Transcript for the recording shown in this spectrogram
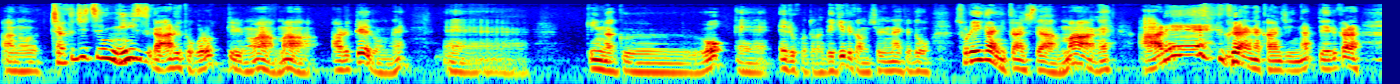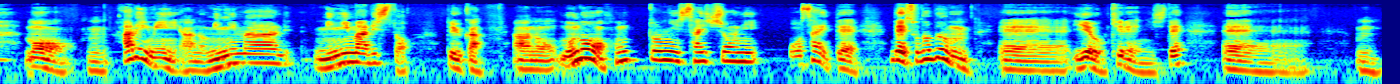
あの、着実にニーズがあるところっていうのは、まあ、ある程度のね、えー、金額を、えー、得ることができるかもしれないけど、それ以外に関しては、まあね、あれぐらいな感じになっているから、もう、うん、ある意味、あの、ミニマリ、ミニマリストっていうか、あの、ものを本当に最小に抑えて、で、その分、えー、家をきれいにして、えー、うん、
